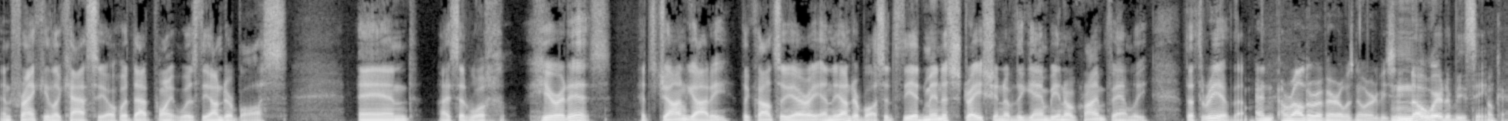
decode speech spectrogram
and Frankie LoCascio, who at that point was the underboss. And I said, Well, here it is. It's John Gotti, the consigliere, and the underboss. It's the administration of the Gambino crime family, the three of them. And Geraldo Rivera was nowhere to be seen. Nowhere to be seen. Okay.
